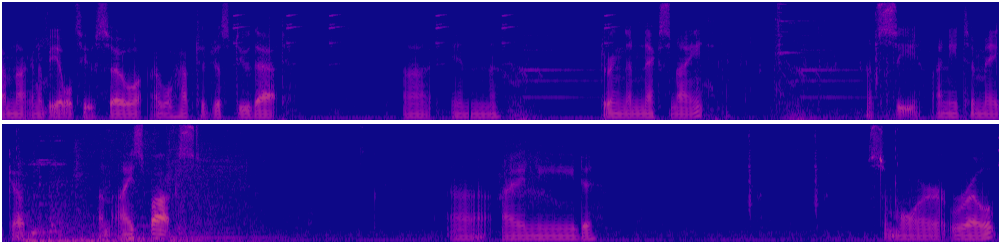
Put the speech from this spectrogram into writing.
I'm not going to be able to, so I will have to just do that uh, in during the next night. Let's see, I need to make up an ice box. Uh, I need some more rope.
